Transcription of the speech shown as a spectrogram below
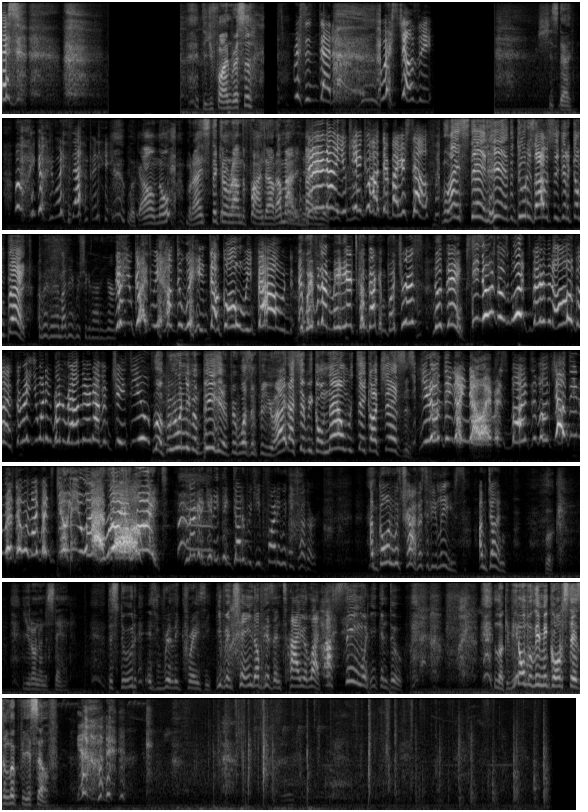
Travis! Did you find Rissa? Rissa's dead. Where's Chelsea? She's dead. Oh my god, what is happening? Look, I don't know, but I ain't sticking around to find out. I'm out of here. No, no, no, you can't go out there by yourself. Well, I ain't staying here. The dude is obviously gonna come back. Madame, I think we should get out of here. No, you guys, we have to wait and tell Cole what we found. And wait for that maniac to come back and butcher us? No thanks. He knows those woods better than all of us, all right? You want to run around there and have him chase you? Look, we wouldn't even be here if it wasn't for you, all right? I said we go now and we take our chances. You don't think I know I'm responsible? Chelsea and Rissa were my friends too, you asshole! Right, right! We're not gonna get anything done if we keep fighting with each other. I'm going with Travis if he leaves. I'm done. Look, you don't understand. This dude is really crazy. He's been chained up his entire life. I've seen what he can do. Look, if you don't believe me, go upstairs and look for yourself.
